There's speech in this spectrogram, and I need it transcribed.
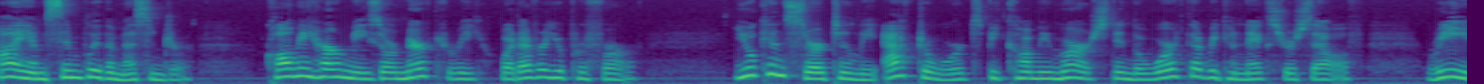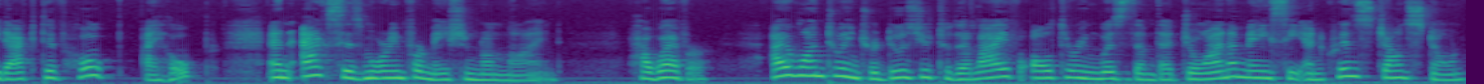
I am simply the messenger. Call me Hermes or Mercury, whatever you prefer. You can certainly afterwards become immersed in the work that reconnects yourself. Read Active Hope, I hope, and access more information online. However, I want to introduce you to the life altering wisdom that Joanna Macy and Chris Johnstone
